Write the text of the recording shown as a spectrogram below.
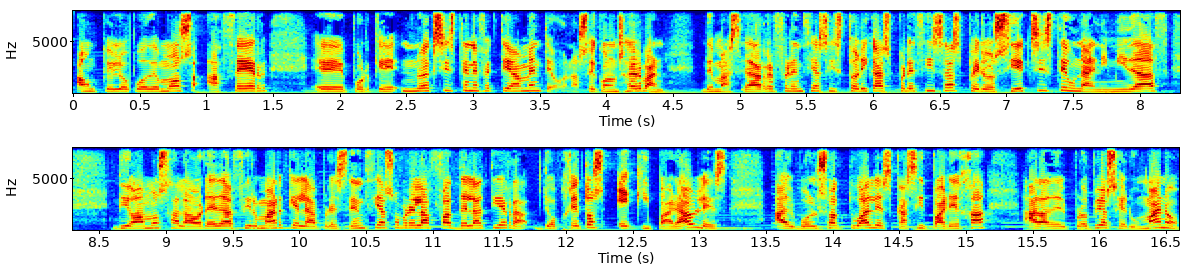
aunque lo podemos hacer eh, porque no existen efectivamente o no se conservan demasiadas referencias históricas precisas, pero sí existe unanimidad, digamos, a la hora de afirmar que la presencia sobre la faz de la Tierra de objetos equiparables al bolso actual es casi pareja a la del propio ser humano.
